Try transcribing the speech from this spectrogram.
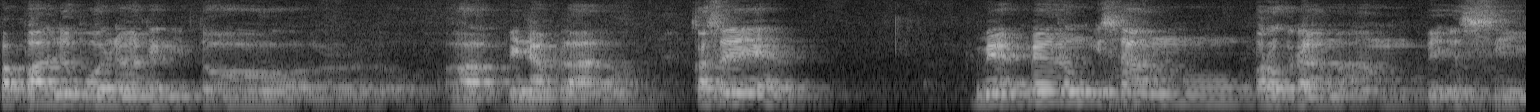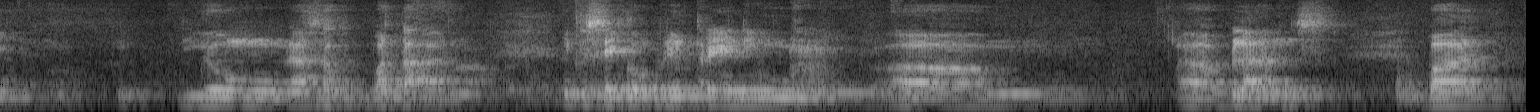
paano po natin ito uh, pinaplano? Kasi mer merong isang programa ang PSC, yung nasa Bataan. It is a complete training um, uh, plans, but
